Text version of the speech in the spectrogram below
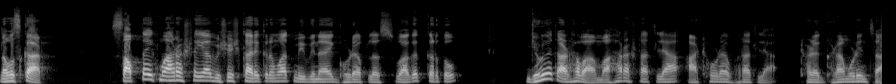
नमस्कार. साप्ताहिक महाराष्ट्र या विशेष कार्यक्रमात मी विनायक घोडे आपलं स्वागत करतो. घेऊयात आढावा महाराष्ट्रातल्या आठवड्याभरातल्या ठळक घडामोडींचा.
